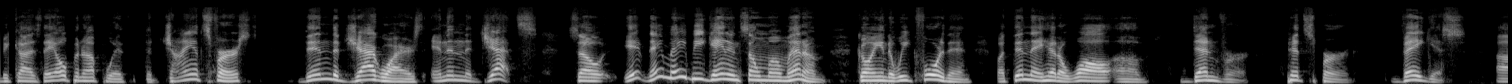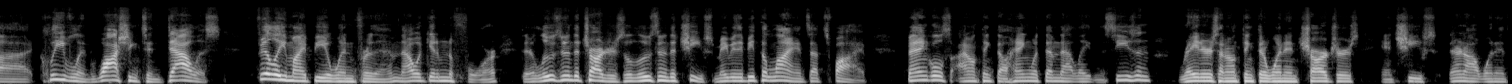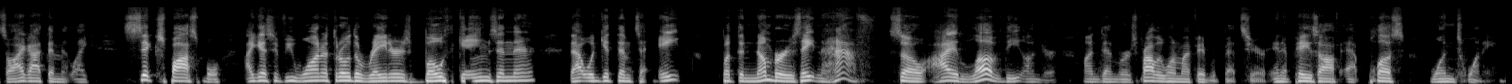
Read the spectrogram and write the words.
because they open up with the Giants first, then the Jaguars, and then the Jets. So it, they may be gaining some momentum going into week four then, but then they hit a wall of Denver, Pittsburgh, Vegas, uh, Cleveland, Washington, Dallas. Philly might be a win for them. That would get them to four. They're losing to the Chargers. They're losing to the Chiefs. Maybe they beat the Lions. That's five. Bengals, I don't think they'll hang with them that late in the season. Raiders, I don't think they're winning. Chargers and Chiefs, they're not winning. So I got them at like six possible. I guess if you want to throw the Raiders both games in there, that would get them to eight, but the number is eight and a half. So I love the under on Denver. It's probably one of my favorite bets here, and it pays off at plus 120.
